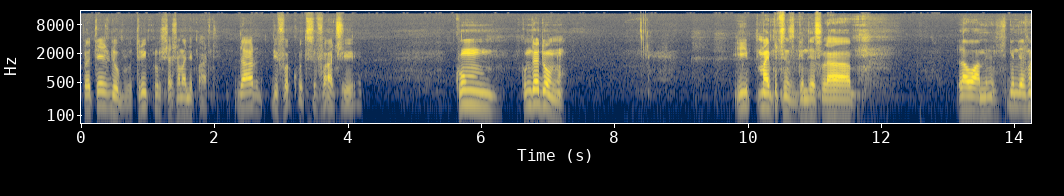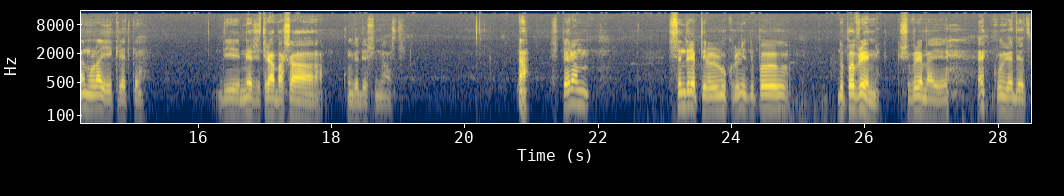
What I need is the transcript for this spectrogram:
plătești dublu, triplu și așa mai departe. Dar de făcut să faci cum, cum dă Domnul. E mai puțin să gândesc la, la oameni, să gândesc mai mult la ei, cred că. De merge treaba așa cum vedeți și dumneavoastră. Da, sperăm să îndrepte lucrurile după, după vreme. Și vremea e cum vedeți.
